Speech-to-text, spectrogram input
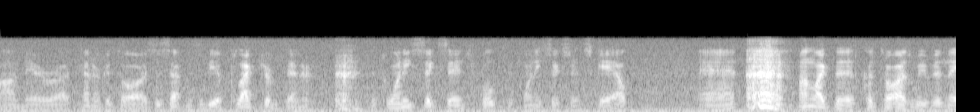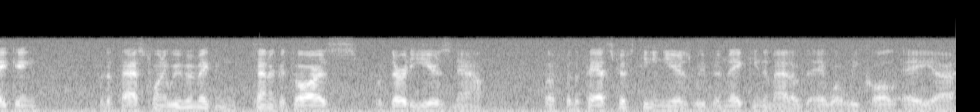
on their uh, tenor guitars. This happens to be a plectrum tenor, the 26 inch, full to 26 inch scale. And unlike the guitars we've been making for the past 20, we've been making tenor guitars for 30 years now. but for the past 15 years we've been making them out of a, what we call a, uh,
